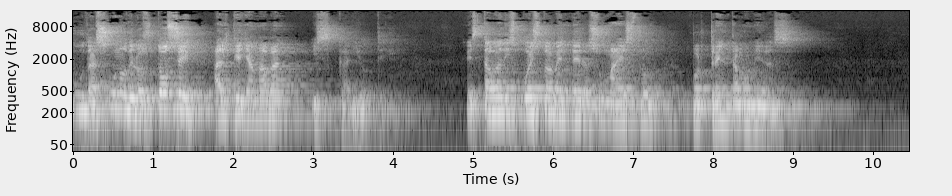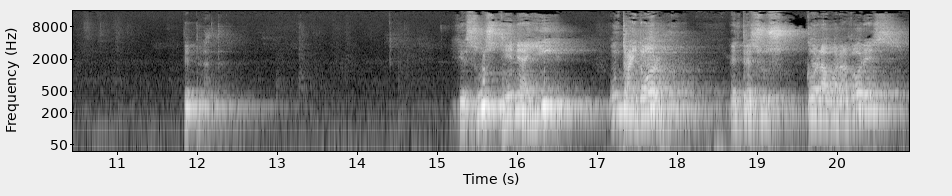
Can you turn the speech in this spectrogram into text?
Judas, uno de los doce al que llamaban Iscariote. Estaba dispuesto a vender a su maestro por 30 monedas de plata. Jesús tiene allí un traidor entre sus colaboradores.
